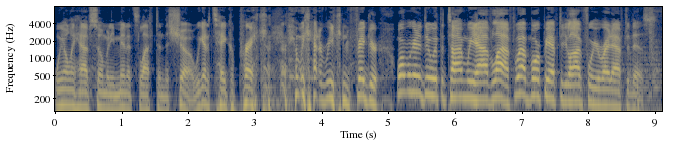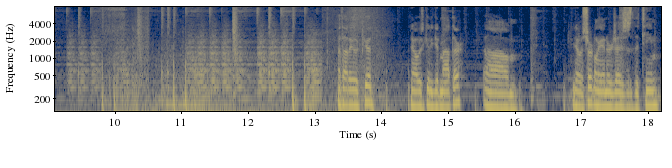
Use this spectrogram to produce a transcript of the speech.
we only have so many minutes left in the show. We got to take a break and we got to reconfigure what we're going to do with the time we have left. We'll have more PFT Live for you right after this. I thought he looked good. You know, it was good to get him out there. Um, you know, it certainly energizes the team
